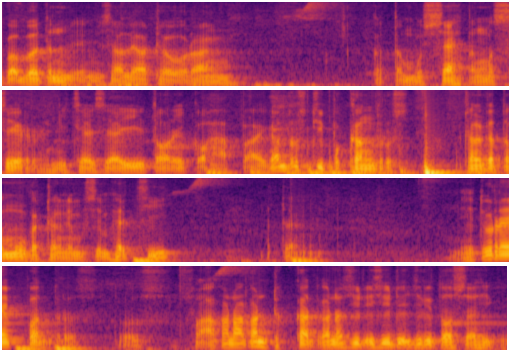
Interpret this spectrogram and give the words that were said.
Kok buatan misalnya ada orang ketemu syekh teng Mesir, nijazai toriko apa, kan terus dipegang terus. Padahal ketemu kadang di musim haji, kadang itu repot terus. Terus seakan-akan dekat karena sidik-sidik cerita syekh itu.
